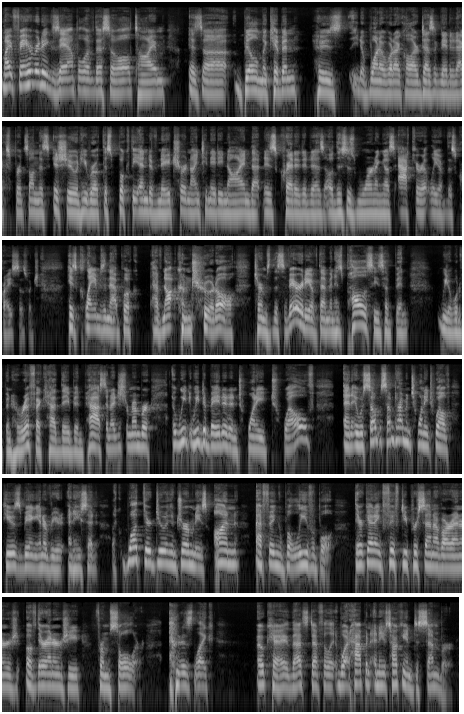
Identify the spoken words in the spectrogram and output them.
My favorite example of this of all time is uh, Bill McKibben, who's you know one of what I call our designated experts on this issue, and he wrote this book, The End of Nature, in 1989, that is credited as oh, this is warning us accurately of this crisis, which his claims in that book have not come true at all in terms of the severity of them, and his policies have been you know would have been horrific had they been passed. And I just remember we we debated in 2012 and it was some sometime in 2012 he was being interviewed and he said like what they're doing in Germany is uneffing believable. They're getting 50% of our energy of their energy from solar. And it's like okay, that's definitely what happened and he was talking in December.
